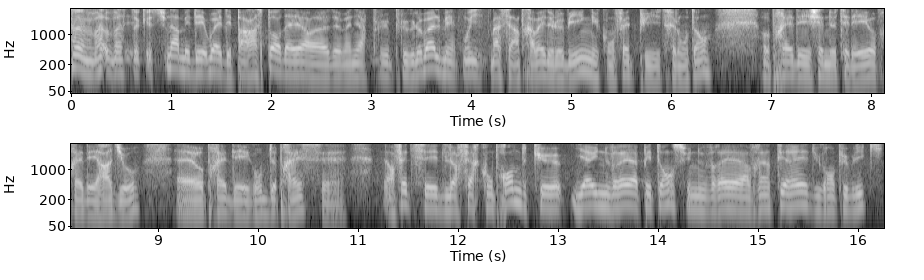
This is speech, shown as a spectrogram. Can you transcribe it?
Vaste question. Non, mais des, ouais, des parasports d'ailleurs, euh, de manière plus, plus globale. Mais oui. bah, c'est un travail de lobbying qu'on fait depuis très longtemps auprès des chaînes de télé, auprès des radios, euh, auprès des groupes de presse. En fait, c'est de leur faire comprendre qu'il y a une vraie appétence, une vraie, un vrai intérêt du grand public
